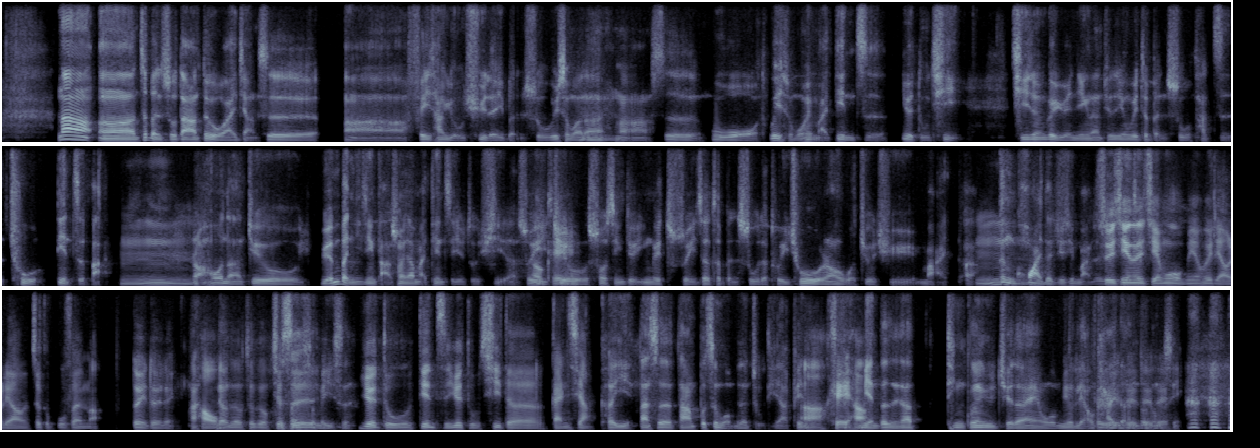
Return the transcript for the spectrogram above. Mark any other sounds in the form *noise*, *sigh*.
那呃，这本书当然对我来讲是啊非常有趣的一本书，为什么呢？啊，是我为什么会买电子阅读器？其中一个原因呢，就是因为这本书它只出电子版，嗯，然后呢，就原本已经打算要买电子阅读器了，所以就索性就因为随着这本书的推出，然后我就去买，啊，更快的就去买了。所以今天的节目我们也会聊聊这个部分嘛？对对对，好，聊到这个就是什么意思？阅读电子阅读器的感想可以，但是当然不是我们的主题啊，啊，可以好，免得人家。听过又觉得，哎，我们又聊开了很多东西。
